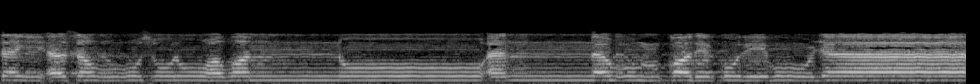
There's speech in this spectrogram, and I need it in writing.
استيأس الرسل وظنوا أنهم قد كذبوا جاءهم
